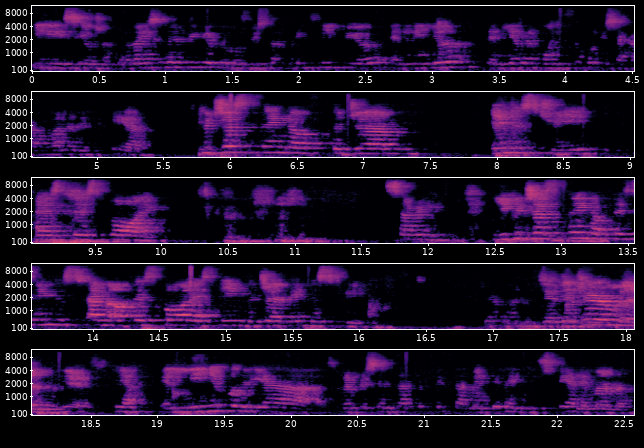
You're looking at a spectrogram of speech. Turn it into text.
Y si os acordáis en el vídeo que hemos You could just think of the German industry as this boy. Sorry, You could just think of this industry, um, of this boy as being the German industry. the German. Yes. Yeah. El niño podría representar perfectamente la industria alemana,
